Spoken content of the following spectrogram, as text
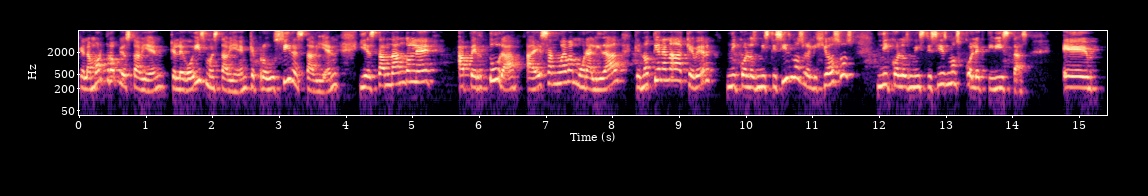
que el amor propio está bien, que el egoísmo está bien, que producir está bien y están dándole apertura a esa nueva moralidad que no tiene nada que ver ni con los misticismos religiosos ni con los misticismos colectivistas. Eh,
